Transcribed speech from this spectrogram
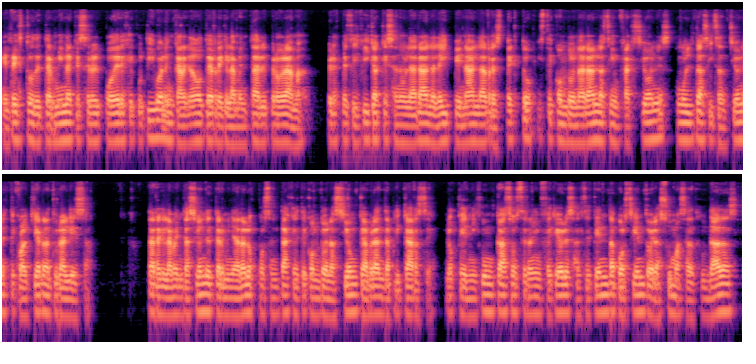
El texto determina que será el Poder Ejecutivo el encargado de reglamentar el programa, pero especifica que se anulará la ley penal al respecto y se condonarán las infracciones, multas y sanciones de cualquier naturaleza. La reglamentación determinará los porcentajes de condonación que habrán de aplicarse, los que en ningún caso serán inferiores al 70% de las sumas adeudadas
